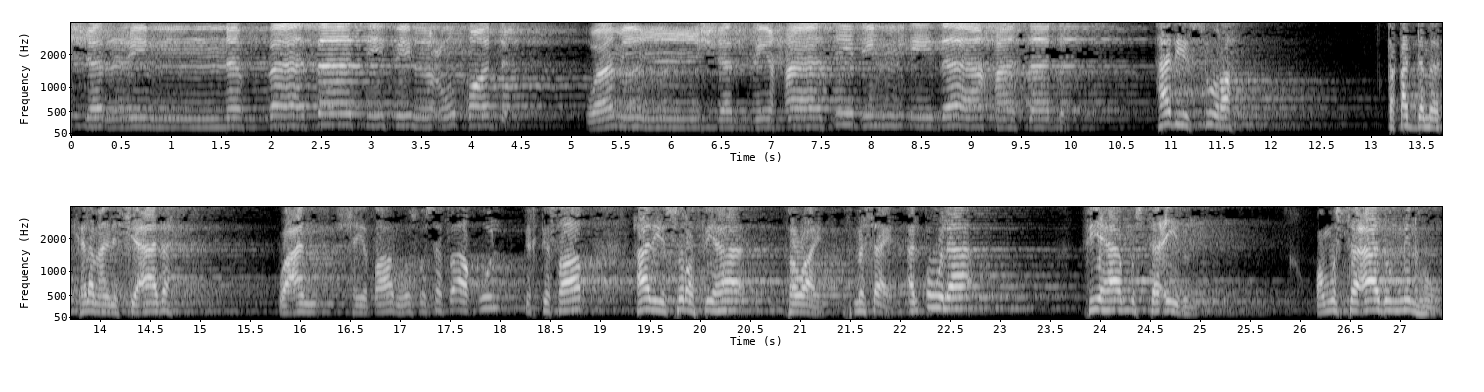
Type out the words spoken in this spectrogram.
شر النفاثات في العقد ومن شر حاسد إذا حسد هذه السورة تقدم الكلام عن الاستعاذة وعن الشيطان ووسوسة فأقول باختصار هذه السورة فيها فوائد مسائل. الأولى فيها مستعيذ ومستعاذ منه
